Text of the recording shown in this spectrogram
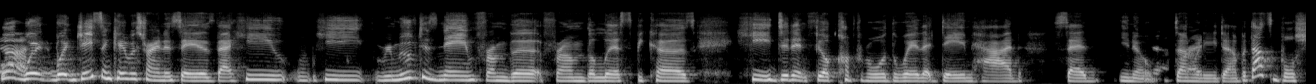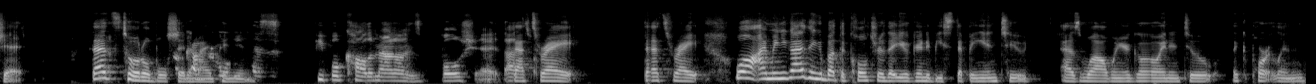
Yeah. Well, what what Jason Kidd was trying to say is that he he removed his name from the from the list because he didn't feel comfortable with the way that Dame had said, you know, done what he done. But that's bullshit. That's total bullshit in my opinion. People called him out on his bullshit. That's, That's right. That's right. Well, I mean, you got to think about the culture that you're going to be stepping into as well when you're going into like Portland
